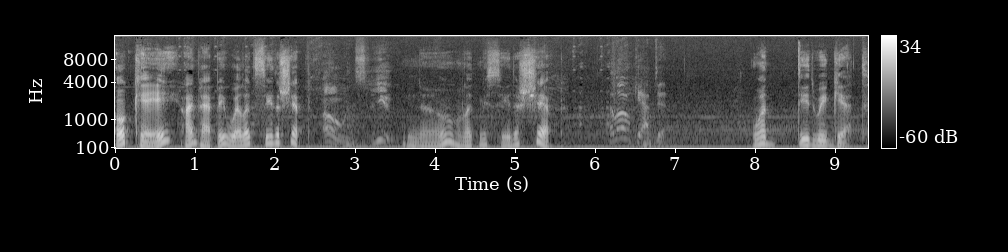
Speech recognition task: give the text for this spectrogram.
Okay, I'm happy. Well, let's see the ship. Oh, it's you. No, let me see the ship. Hello, Captain. What did we get?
